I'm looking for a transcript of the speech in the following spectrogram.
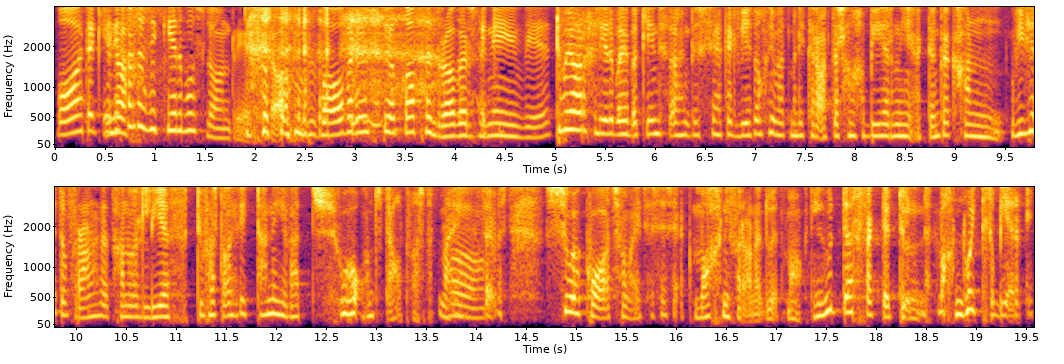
waar het ek En dit eendag gaan soos die Keerboslaan reeks daar. Behalwe dit speel Cops en Robbers en nie weet. 2 jaar gelede by 'n bekendstelling toe sê ek ek weet nog nie wat met die karakters gaan gebeur nie. Ek dink ek gaan wie weet of Rana dit gaan oorleef. Toe was daar hierdie tannie wat so ontsteld was met my. Oh. Sy was so kwaad vir my. Sy sê ek mag nie vir Rana doodmaak nie. Hoe durf ek dit doen? Dit mag nooit gebeur nie.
